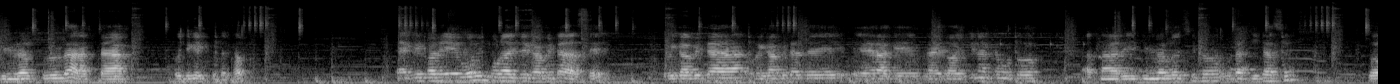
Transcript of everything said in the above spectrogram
মিনারেল শুরু আর একটা ওইদিকে একটু দেখাও। একেবারে ওই মোড়ায় যে গাভিটা আছে, ওই গাভিটা, ওই গাভিটাতে এর আগে প্রায় দশ দিন আগে মতো আপনার এই মিনারেল হয়েছিল, ওটা ঠিক আছে। তো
